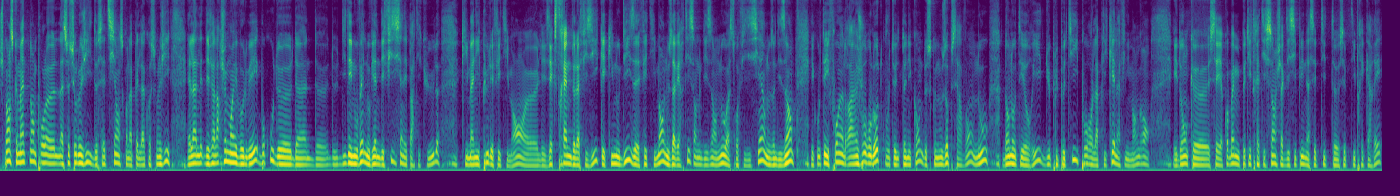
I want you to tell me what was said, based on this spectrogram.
Je pense que maintenant, pour le- la sociologie de cette science qu'on appelle la cosmologie, elle a déjà largement évolué. Beaucoup de- de- de- d'idées nouvelles nous viennent des physiciens des particules qui manipulent effectivement euh, les extrêmes de la physique et qui nous disent effectivement, nous avertissent en nous disant, nous astrophysiciens, en nous en disant, écoutez, il faudra un jour ou l'autre que vous ten- tenez compte de ce que nous observons, nous, dans nos théories, du plus petit pour l'appliquer à l'infiniment grand. Et donc, euh, c'est quand même une petite réticence, chaque discipline a ses, petites, euh, ses petits précarés.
